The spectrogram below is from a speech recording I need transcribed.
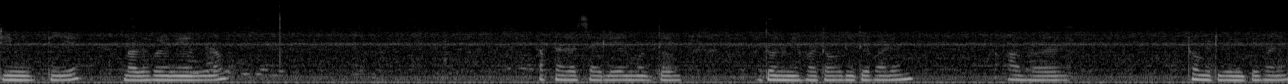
ডিম দিয়ে ভালো করে নিয়ে নিলাম। আপনারা চাইলে এর মধ্যে ধনিয়া পাতাও দিতে পারেন, আবার টমেটোও দিতে পারেন।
